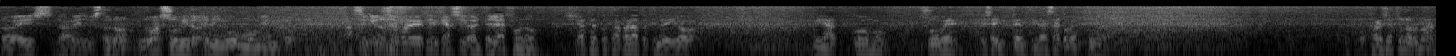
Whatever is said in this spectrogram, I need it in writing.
¿Lo veis? Lo habéis visto, ¿no? No ha subido en ningún momento. Así que no se puede decir que ha sido el teléfono. Si acerco este aparato que me digo, mirad cómo sube esa intensidad, esa cobertura. ¿Os parece esto normal?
